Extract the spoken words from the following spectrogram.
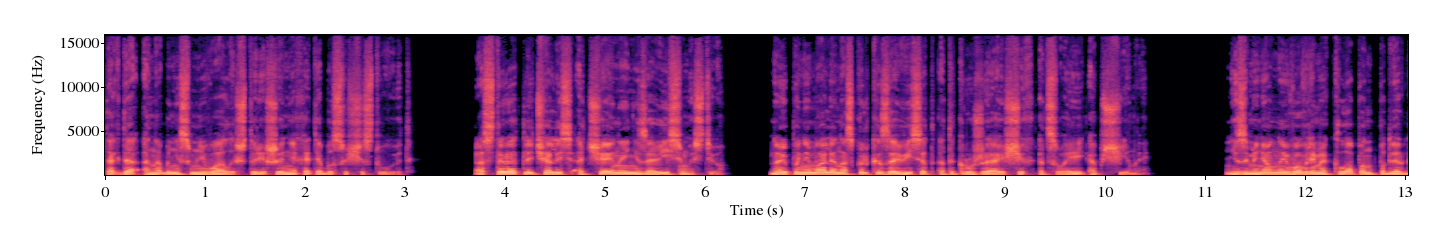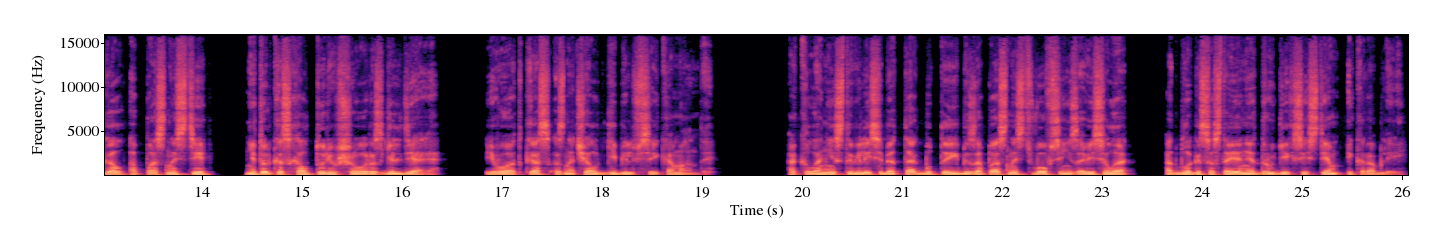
Тогда она бы не сомневалась, что решение хотя бы существует. Астеры отличались отчаянной независимостью, но и понимали, насколько зависят от окружающих, от своей общины. Незамененный вовремя клапан подвергал опасности не только схалтурившего разгильдяя, его отказ означал гибель всей команды а колонисты вели себя так, будто их безопасность вовсе не зависела от благосостояния других систем и кораблей.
